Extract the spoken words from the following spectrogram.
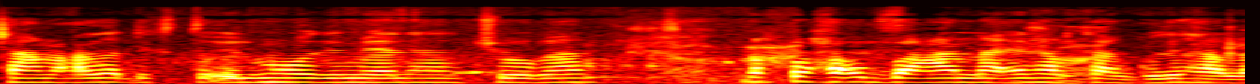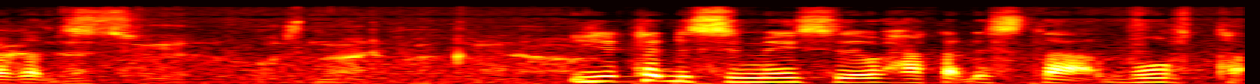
jaamacado dhigto ilmahoodii meelahan joogaan. Marka waxaa u baahannaha in halkan gudaha laga dhiso. Iyo ka dhisi maysida waxaa ka dhistaa buurta.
